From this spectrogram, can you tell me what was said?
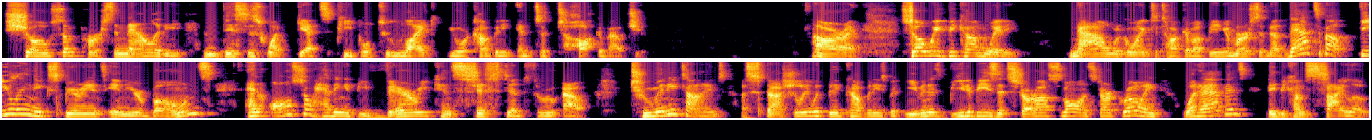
Show some personality. And this is what gets people to like your company and to talk about you. All right. So we've become witty. Now we're going to talk about being immersive. Now that's about feeling the experience in your bones and also having it be very consistent throughout. Too many times, especially with big companies, but even as B2Bs that start off small and start growing, what happens? They become siloed.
